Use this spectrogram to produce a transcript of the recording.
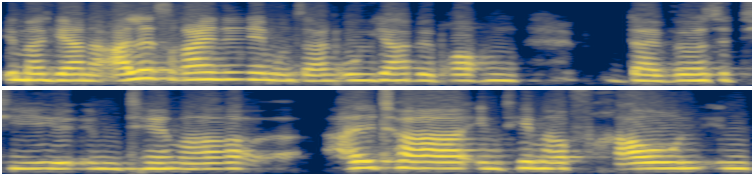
immer gerne alles reinnehmen und sagen, oh ja, wir brauchen Diversity im Thema Alter, im Thema Frauen, in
